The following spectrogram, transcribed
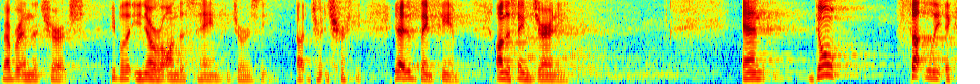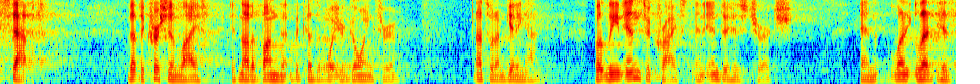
whoever in the church, people that you know are on the same jersey, uh, jersey. Yeah, it's the same team, on the same journey. And don't subtly accept that the Christian life is not abundant because of what you're going through. That's what I'm getting at. But lean into Christ and into his church and let his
